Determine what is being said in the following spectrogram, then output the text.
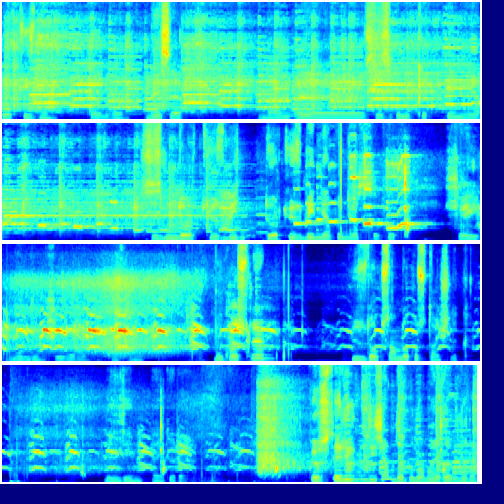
400 bin galiba. Neyse. Ben eee siz bunu 40 bin yap siz bunu 400 bin 400 bin yapınca sıfır şey ne bileyim şey veriyor. Bu kostüm 199 taşlık. Bildiğime göre. Göstereyim diyeceğim de bulamayabilirim.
